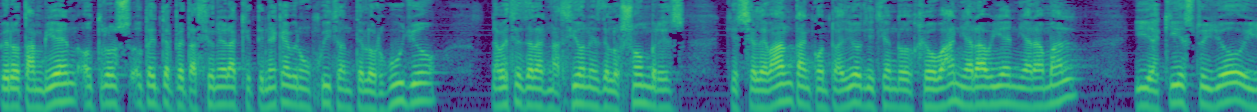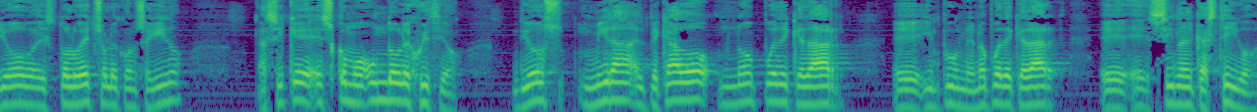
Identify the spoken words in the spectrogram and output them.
pero también otra interpretación era que tenía que haber un juicio ante el orgullo, a veces de las naciones, de los hombres, que se levantan contra Dios diciendo, Jehová ni hará bien ni hará mal, y aquí estoy yo, y yo esto lo he hecho, lo he conseguido. Así que es como un doble juicio. Dios mira el pecado, no puede quedar eh, no puede quedar eh, eh, sin el castigo,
